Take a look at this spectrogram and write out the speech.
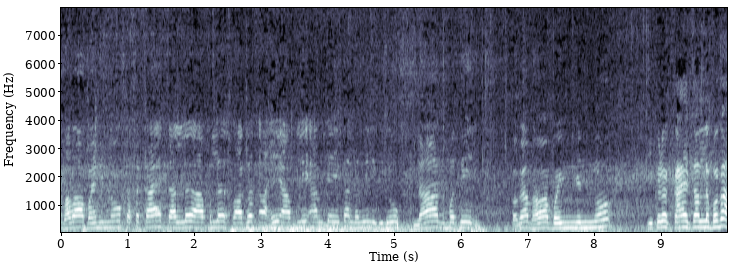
भावा बहिणींनो कसं काय चाललं आपलं स्वागत आहे आपले आमच्या एका नवीन व्हिडिओ ब्लॉगमध्ये बघा भावा बहिणींनो इकडं काय चाललं बघा.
